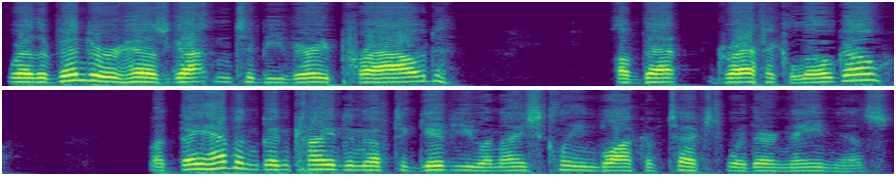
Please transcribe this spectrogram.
where the vendor has gotten to be very proud of that graphic logo, but they haven't been kind enough to give you a nice clean block of text where their name is.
